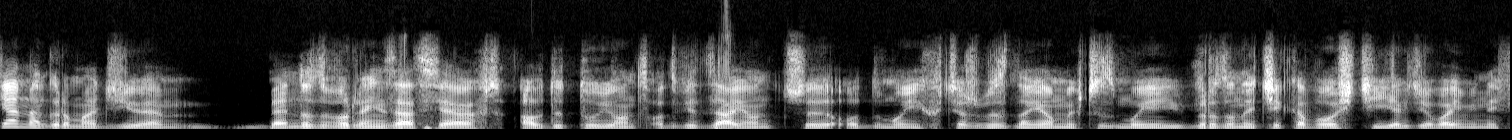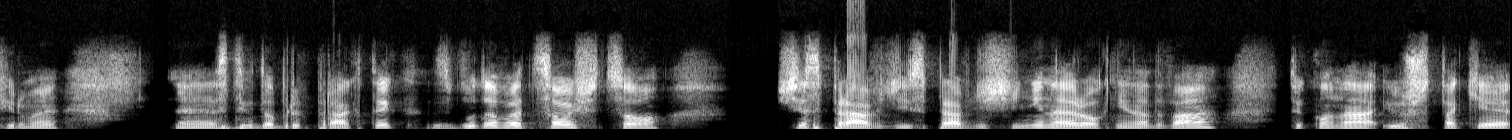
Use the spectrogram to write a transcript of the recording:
ja nagromadziłem, będąc w organizacjach, audytując, odwiedzając, czy od moich chociażby znajomych, czy z mojej wrodzonej ciekawości, jak działają inne firmy, e, z tych dobrych praktyk, zbudować coś, co się sprawdzi. Sprawdzi się nie na rok, nie na dwa, tylko na już takie,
